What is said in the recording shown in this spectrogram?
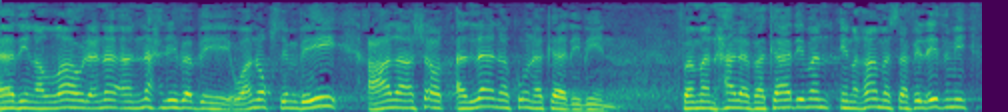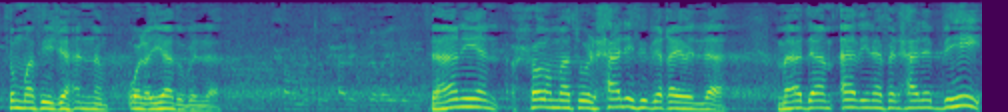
أذن الله لنا أن نحلف به ونقسم به على شرط أن لا نكون كاذبين. فمن حلف كاذبا انغمس في الإثم ثم في جهنم والعياذ بالله. حرمة الحلف بغيره. ثانيا حرمة الحلف بغير الله. ما دام أذن في الحلف به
